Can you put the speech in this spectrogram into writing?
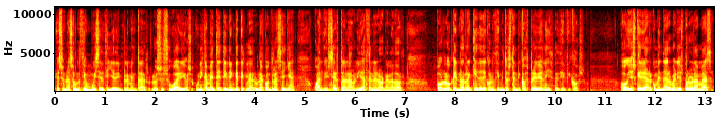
es una solución muy sencilla de implementar. Los usuarios únicamente tienen que teclear una contraseña cuando insertan la unidad en el ordenador, por lo que no requiere de conocimientos técnicos previos ni específicos. Hoy os quería recomendar varios programas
